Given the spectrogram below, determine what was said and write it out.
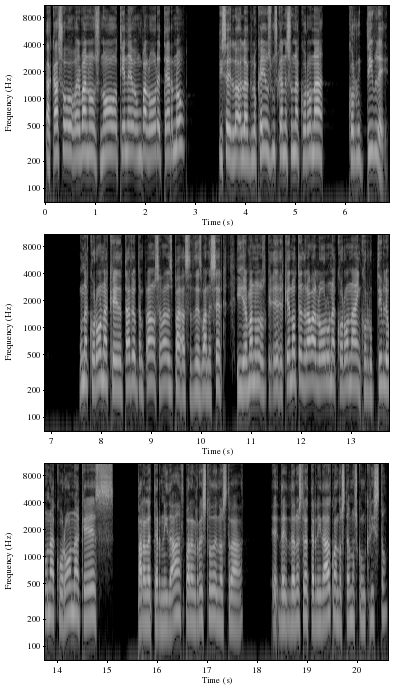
¿Acaso, hermanos, no tiene un valor eterno? Dice, lo, que ellos buscan es una corona corruptible, una corona que tarde o temprano se va a desvanecer. Y hermanos, ¿qué no tendrá valor una corona incorruptible, una corona que es para la eternidad, para el resto de nuestra eh, de, nuestra eternidad cuando estemos con Cristo?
